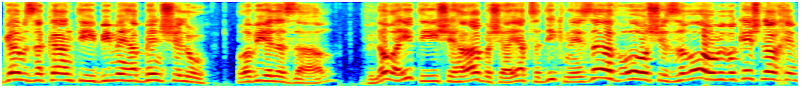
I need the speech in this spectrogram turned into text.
גם זקנתי בימי הבן שלו, רבי אלעזר, ולא ראיתי שהאבא שהיה צדיק נעזב, או שזרעו מבקש לכם.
